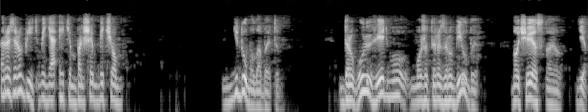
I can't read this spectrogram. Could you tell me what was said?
разрубить меня этим большим мечом? — Не думал об этом. Другую ведьму, может, и разрубил бы, но честную нет.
